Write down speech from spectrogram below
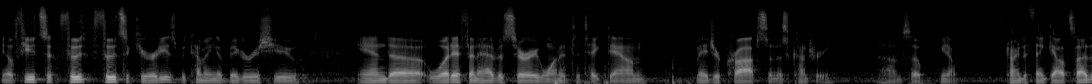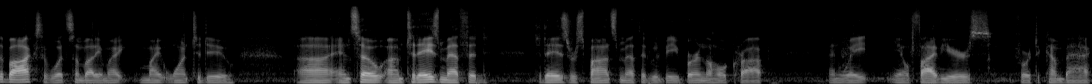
you know, food, food, food security is becoming a bigger issue. And uh, what if an adversary wanted to take down major crops in this country? Um, so, you know, trying to think outside the box of what somebody might might want to do. Uh, and so, um, today's method, today's response method would be burn the whole crop and wait, you know, five years for it to come back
